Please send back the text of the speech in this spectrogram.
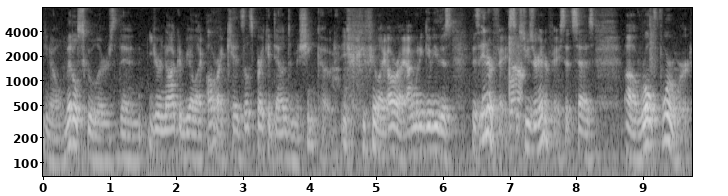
you know, middle schoolers, then you're not going to be like, all right, kids, let's break it down to machine code. you feel like, all right, I'm going to give you this this interface, this user interface that says uh, roll forward,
